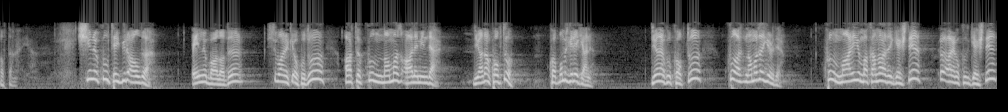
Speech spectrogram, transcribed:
Noktalanıyor. Şimdi kul tekbir aldı. Elini bağladı. Sübhaneke okudu. Artık kul namaz aleminde. Dünyadan koptu. Kopmamız gerek yani. Dünyadan kul koptu. Kul artık namaza girdi. Kul manevi makamlara da geçti. Öyle aleme kul geçti.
